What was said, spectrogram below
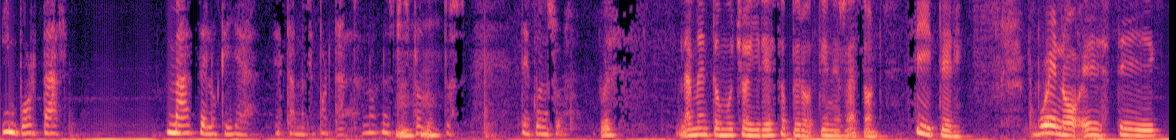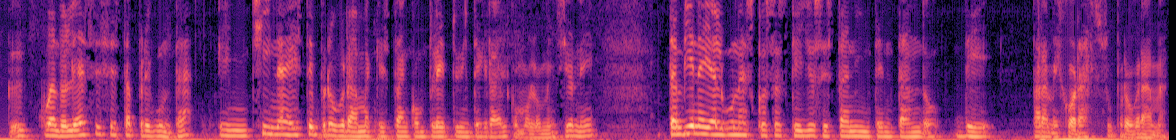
importar más de lo que ya estamos importando, ¿no? nuestros productos de consumo. Pues lamento mucho oír eso, pero tienes razón. Sí, Tere. Bueno, este, cuando le haces esta pregunta, en China este programa que es tan completo e integral como lo mencioné, también hay algunas cosas que ellos están intentando de para mejorar su programa.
